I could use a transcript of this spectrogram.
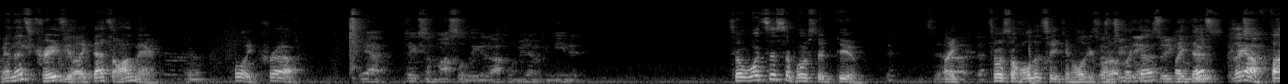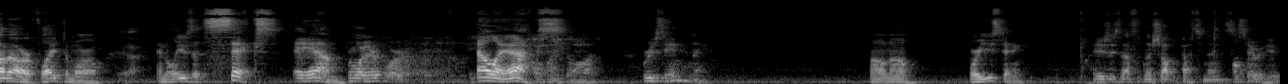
Man, that's crazy. Like that's on there. Holy crap! yeah, take some muscle to get it off. Let me know if you need it. So what's this supposed to do? Uh, like, it's supposed to hold it so you can hold your So phone up two like things. that? So you like this? do- I got a five-hour flight tomorrow, Yeah. and it leaves at six a.m. For what airport? LAX. Oh my god. Where are you staying tonight? I don't know. Where are you staying? I usually that's in the shop the past two nights. I'll stay with you.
